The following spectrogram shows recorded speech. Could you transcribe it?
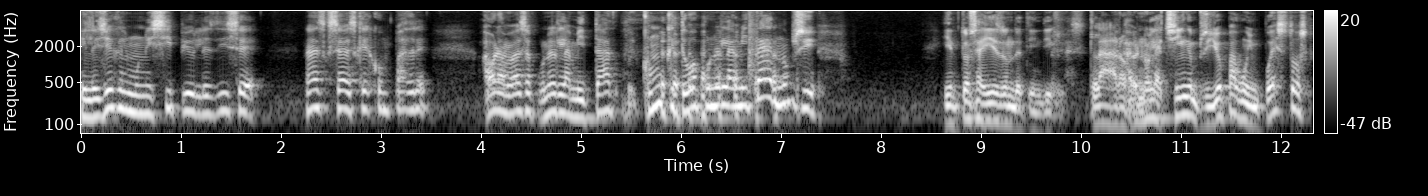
Y les llega el municipio y les dice, nada, es que sabes qué, compadre, ahora me vas a poner la mitad. ¿Cómo que te voy a poner la mitad? No, pues sí. Y entonces ahí es donde te indignas. Claro. A ver, no la chinguen, pues si yo pago impuestos,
